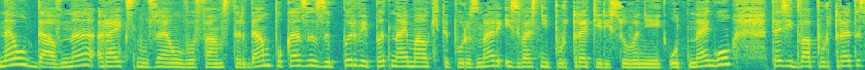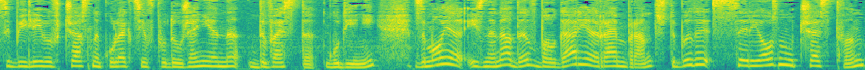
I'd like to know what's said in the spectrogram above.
неотдавна Райкс музеум в Амстердам показа за първи път най-малките по размер известни портрети, рисувани от него. Тези два портрета са били в частна колекция в продължение на 200 години. За моя изненада, в България Рембрандт ще бъде сериозно честван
